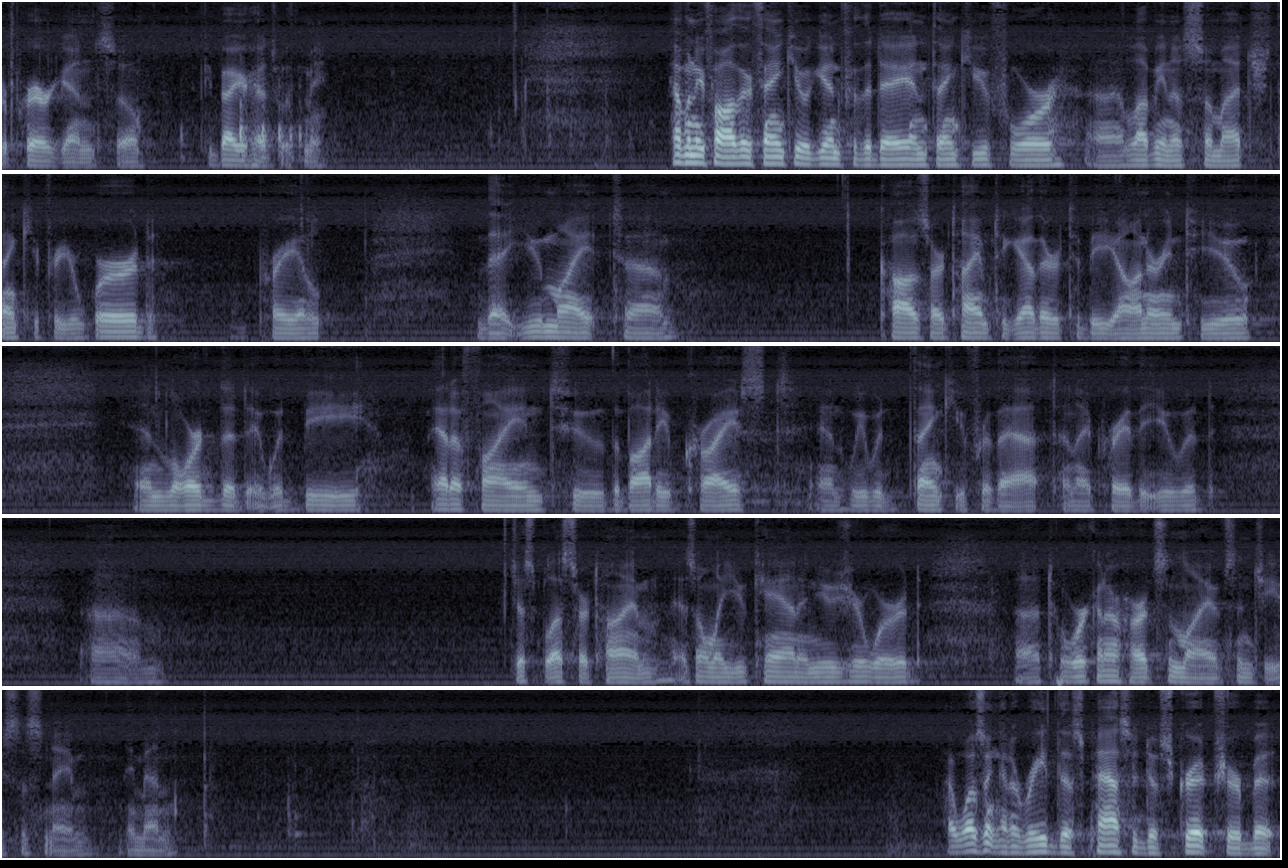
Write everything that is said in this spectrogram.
of prayer again. So if you bow your heads with me. Heavenly Father, thank you again for the day and thank you for uh, loving us so much. Thank you for your word. Pray that you might um, cause our time together to be honoring to you. And Lord, that it would be edifying to the body of Christ. And we would thank you for that. And I pray that you would. Um, just bless our time as only you can and use your word uh, to work in our hearts and lives. In Jesus' name, amen. I wasn't going to read this passage of Scripture, but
